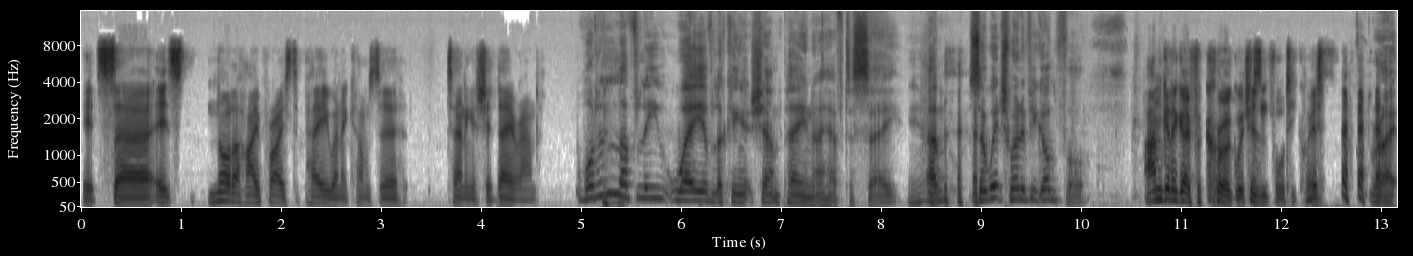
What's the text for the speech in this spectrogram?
it's uh it's not a high price to pay when it comes to turning a shit day around. What a lovely way of looking at champagne, I have to say. Yeah. Um, so which one have you gone for? I'm going to go for Krug, which isn't 40 quid. right.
